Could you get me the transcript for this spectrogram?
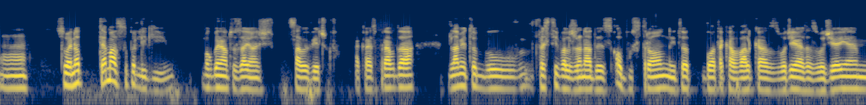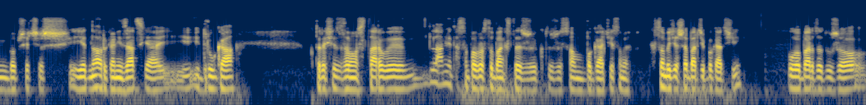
Mm, słuchaj, no temat Superligi mógłby nam tu zająć cały wieczór. Taka jest prawda. Dla mnie to był festiwal żenady z obu stron i to była taka walka złodzieja za złodziejem, bo przecież jedna organizacja i, i druga, które się ze sobą starły, dla mnie to są po prostu banksterzy, którzy są bogaci, są, chcą być jeszcze bardziej bogaci. Było bardzo dużo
